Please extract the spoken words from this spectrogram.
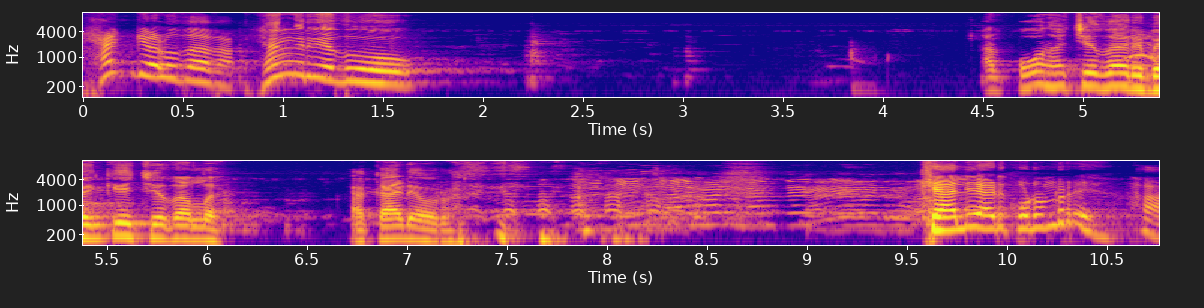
ಹೆಂಗ್ ಹೇಳುದದ? ಹೆಂಗ್ರಿ ಅದು? ಅದು ಫೋನ್ ಹಚ್ಚಿದಾರಿ ಬೆಂಕಿ ಹಚ್ಚಿದಲ್ಲ. ಆ ಕಾಡಿ ಅವ್ರು. ಕ್ಯಾಲಿ ಆಡ್ಕೊಡೋಣ್ರಿ? ಹಾ.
